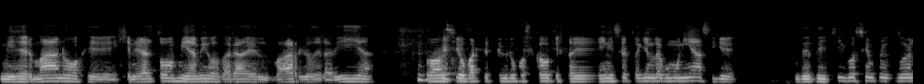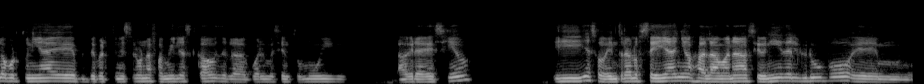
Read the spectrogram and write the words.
mis hermanos, eh, en general todos mis amigos de acá del barrio, de la villa, todos han sido parte de este grupo scout que está bien inserto aquí en la comunidad, así que desde chico siempre tuve la oportunidad de, pertenecer a una familia scout de la cual me siento muy agradecido. Y eso, entré a los seis años a la manada sioní del grupo, em,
